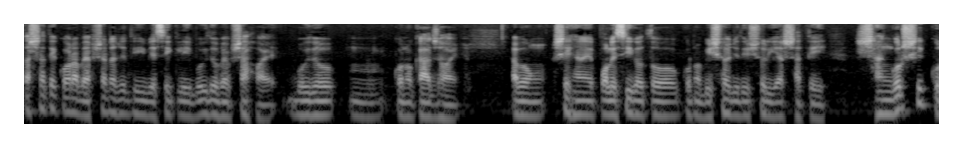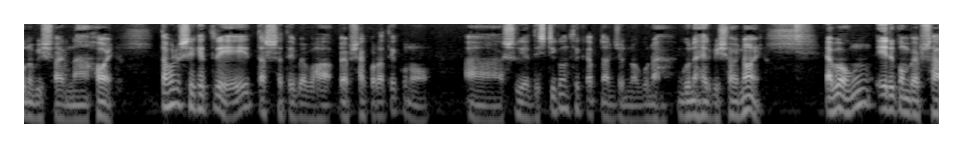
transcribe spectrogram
তার সাথে করা ব্যবসাটা যদি বেসিক্যালি বৈধ ব্যবসা হয়, বৈধ কোনো কাজ হয় এবং সেখানে পলিসিগত কোনো বিষয় যদি শরিয়ার সাথে সাংঘর্ষিক কোনো বিষয় না হয়, তাহলে সেক্ষেত্রে তার সাথে ব্যবসা করাতে কোনো শরিয়ার দৃষ্টিকোণ থেকে আপনার জন্য গুনাহ, গুনাহের বিষয় নয়। এবং এরকম ব্যবসা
